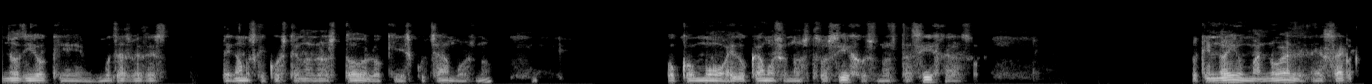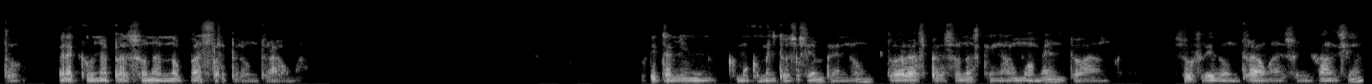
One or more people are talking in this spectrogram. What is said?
No digo que muchas veces tengamos que cuestionarnos todo lo que escuchamos, ¿no? O cómo educamos a nuestros hijos, nuestras hijas. Porque no hay un manual exacto para que una persona no pase por un trauma. Porque también, como comento siempre, ¿no? Todas las personas que en algún momento han sufrido un trauma en su infancia,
